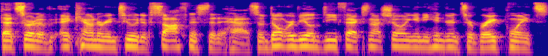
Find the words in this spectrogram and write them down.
that sort of counterintuitive softness that it has. So don't reveal defects, not showing any hindrance or breakpoints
